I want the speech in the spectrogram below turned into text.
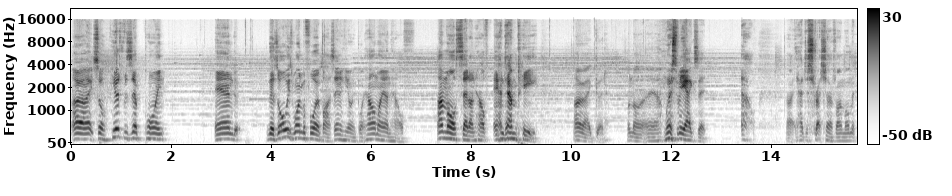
Alright, so here's the zip point. And there's always one before a boss and a healing point. How am I on health? I'm all set on health and MP. Alright, good. One moment. Uh, where's me exit? Ow. Alright, had to stretch there for a moment.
